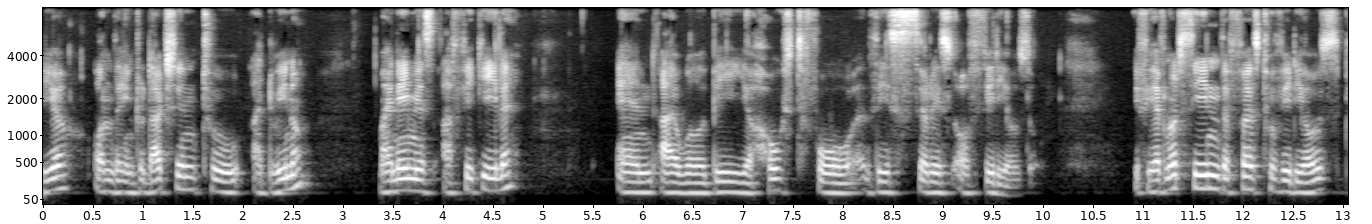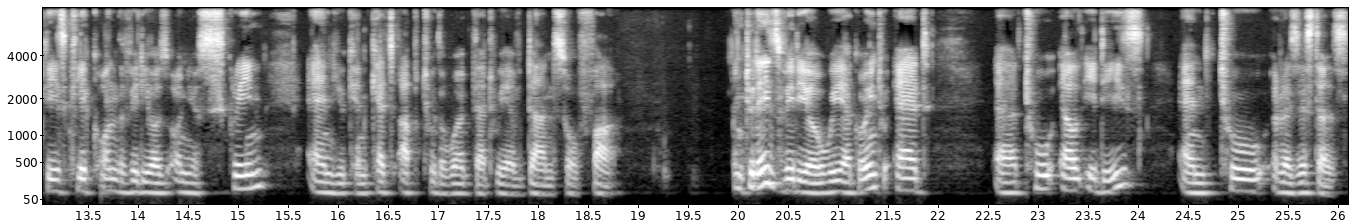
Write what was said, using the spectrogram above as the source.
video on the introduction to Arduino. My name is Afikile and I will be your host for this series of videos. If you have not seen the first two videos, please click on the videos on your screen and you can catch up to the work that we have done so far. In today's video, we are going to add uh, two LEDs and two resistors.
